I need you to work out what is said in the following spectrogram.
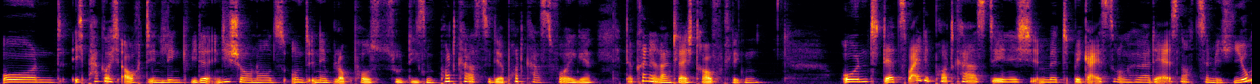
Und ich packe euch auch den Link wieder in die Show Notes und in den Blogpost zu diesem Podcast, zu der Podcast-Folge. Da könnt ihr dann gleich draufklicken. Und der zweite Podcast, den ich mit Begeisterung höre, der ist noch ziemlich jung,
